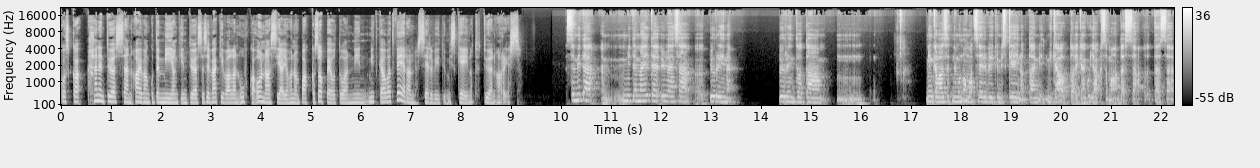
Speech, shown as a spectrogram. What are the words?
koska hänen työssään, aivan kuten Miankin työssä, se väkivallan uhka on asia, johon on pakko sopeutua, niin mitkä ovat Veeran selviytymiskeinot työn arjessa? Se, mitä, miten mä itse yleensä pyrin, pyrin tota, mm, minkälaiset ne mun omat selviytymiskeinot tai mikä auttaa ikään kuin jaksamaan tässä, tässä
